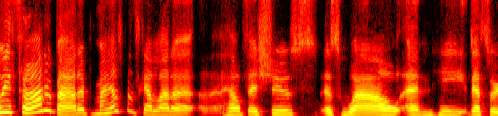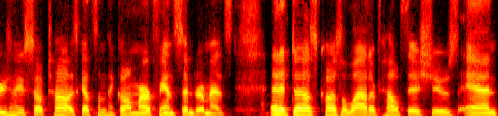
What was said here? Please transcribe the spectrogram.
we thought about it. My husband's got a lot of uh, health issues as well, and he that's the reason he's so tall. He's got something called Marfan syndrome, and, and it does cause a lot of health issues. And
